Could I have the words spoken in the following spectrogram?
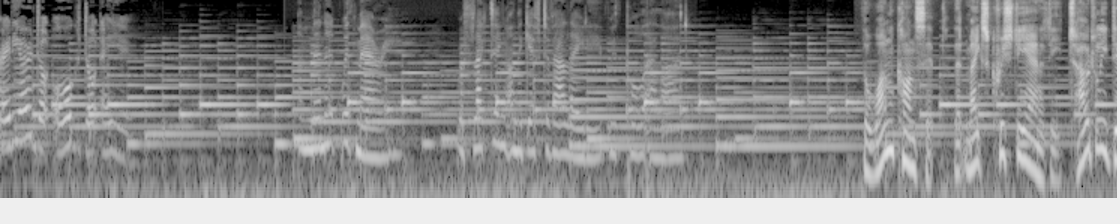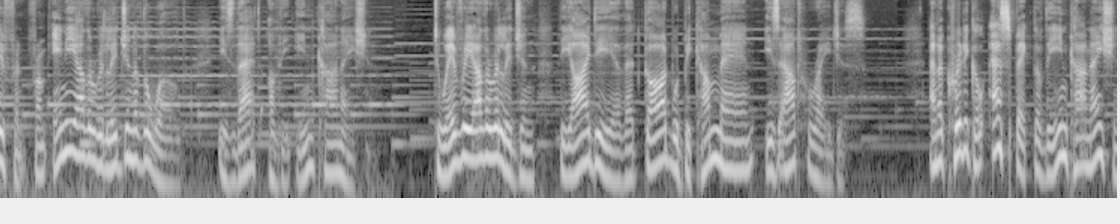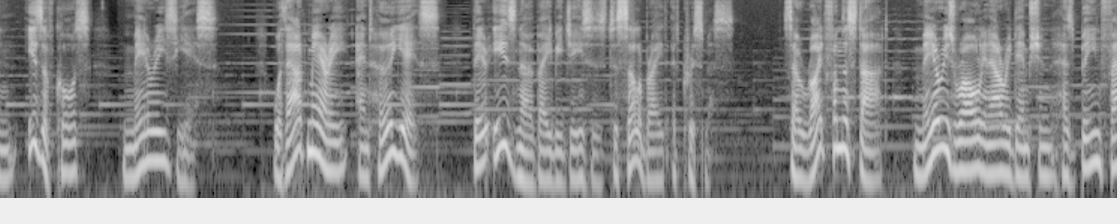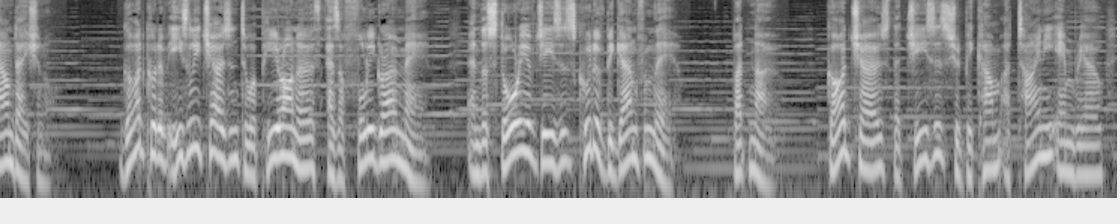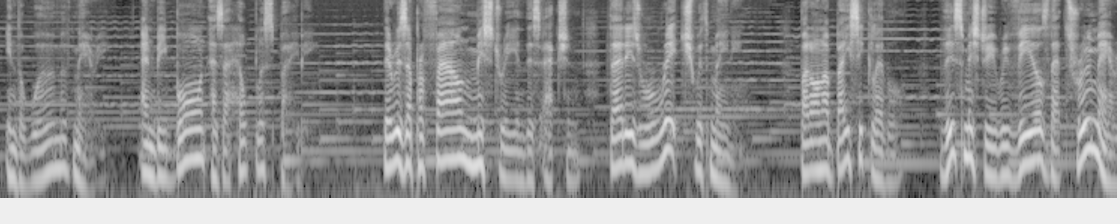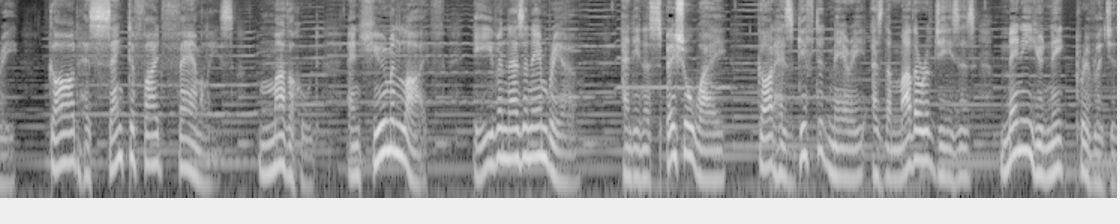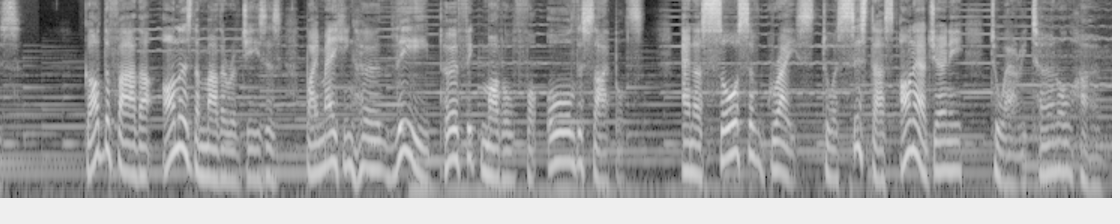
www.catholitradio.org.au. A Minute with Mary, reflecting on the gift of Our Lady with Paul Allard. The one concept that makes Christianity totally different from any other religion of the world is that of the Incarnation. To every other religion, the idea that God would become man is outrageous. And a critical aspect of the Incarnation is, of course, Mary's yes. Without Mary and her yes, there is no baby Jesus to celebrate at Christmas. So, right from the start, Mary's role in our redemption has been foundational. God could have easily chosen to appear on earth as a fully grown man, and the story of Jesus could have begun from there. But no, God chose that Jesus should become a tiny embryo in the womb of Mary and be born as a helpless baby. There is a profound mystery in this action that is rich with meaning. But on a basic level, this mystery reveals that through Mary, God has sanctified families, motherhood, and human life, even as an embryo, and in a special way, God has gifted Mary as the mother of Jesus many unique privileges. God the Father honours the mother of Jesus by making her the perfect model for all disciples and a source of grace to assist us on our journey to our eternal home.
